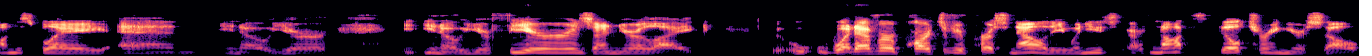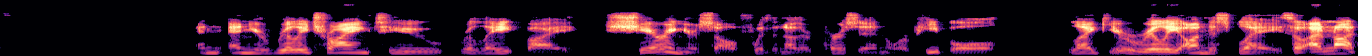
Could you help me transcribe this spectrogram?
on display, and you know your you know your fears and your like whatever parts of your personality when you are not filtering yourself and and you're really trying to relate by sharing yourself with another person or people like you're really on display so i'm not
